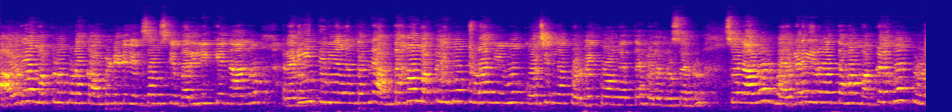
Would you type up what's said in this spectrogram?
ಯಾವುದೇ ಮಕ್ಕಳು ಕೂಡ ಕಾಂಪಿಟೇಟಿವ್ ಎಕ್ಸಾಮ್ಸ್ಗೆ ಬರೀಲಿಕ್ಕೆ ನಾನು ರೆಡಿ ಇದ್ದೀನಿ ಅಂತಂದ್ರೆ ಅಂತಹ ಮಕ್ಕಳಿಗೂ ಕೂಡ ನೀವು ಕೋಚಿಂಗ್ನ ಕೊಡ್ಬೇಕು ಅಂತ ಹೇಳಿದ್ರು ಸರ್ ಸೊ ನಾವು ಹೊರಗಡೆ ಇರುವಂತಹ ಮಕ್ಕಳಿಗೂ ಕೂಡ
